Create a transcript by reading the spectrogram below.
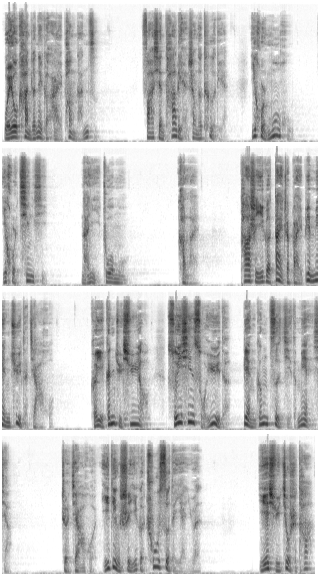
我又看着那个矮胖男子，发现他脸上的特点一会儿模糊，一会儿清晰，难以捉摸。看来，他是一个戴着百变面具的家伙，可以根据需要随心所欲的变更自己的面相。这家伙一定是一个出色的演员，也许就是他，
